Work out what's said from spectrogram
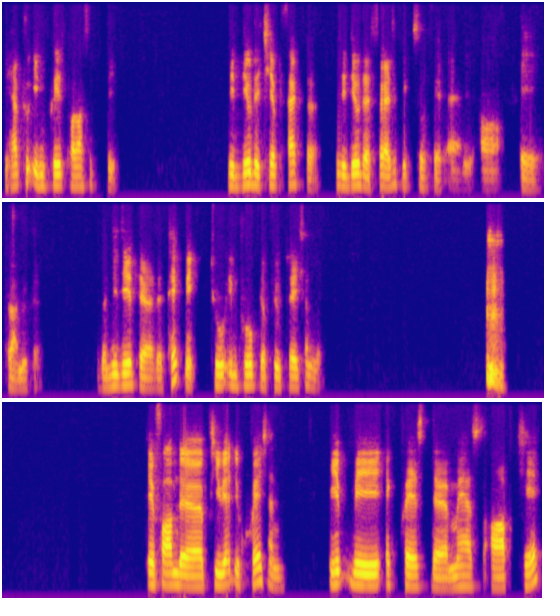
you have to increase porosity, reduce the shape factor, reduce the specific surface area or a parameter. So this is the, the technique to improve the filtration rate. okay, from the previous equation, if we express the mass of cake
